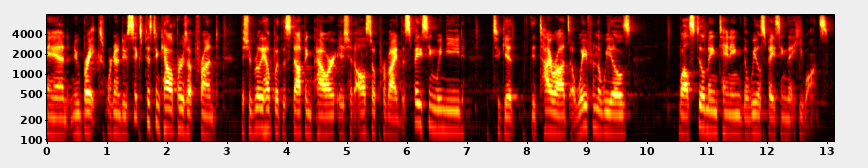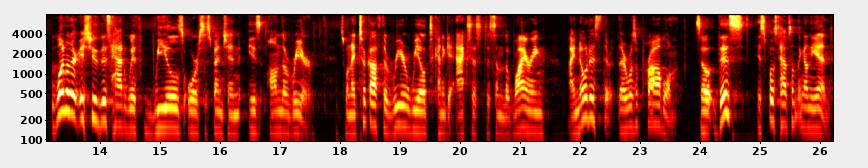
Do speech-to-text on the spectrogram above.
and new brakes. We're gonna do six piston calipers up front. This should really help with the stopping power. It should also provide the spacing we need to get the tie rods away from the wheels while still maintaining the wheel spacing that he wants. One other issue this had with wheels or suspension is on the rear. So when I took off the rear wheel to kind of get access to some of the wiring, I noticed that there was a problem. So this is supposed to have something on the end.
